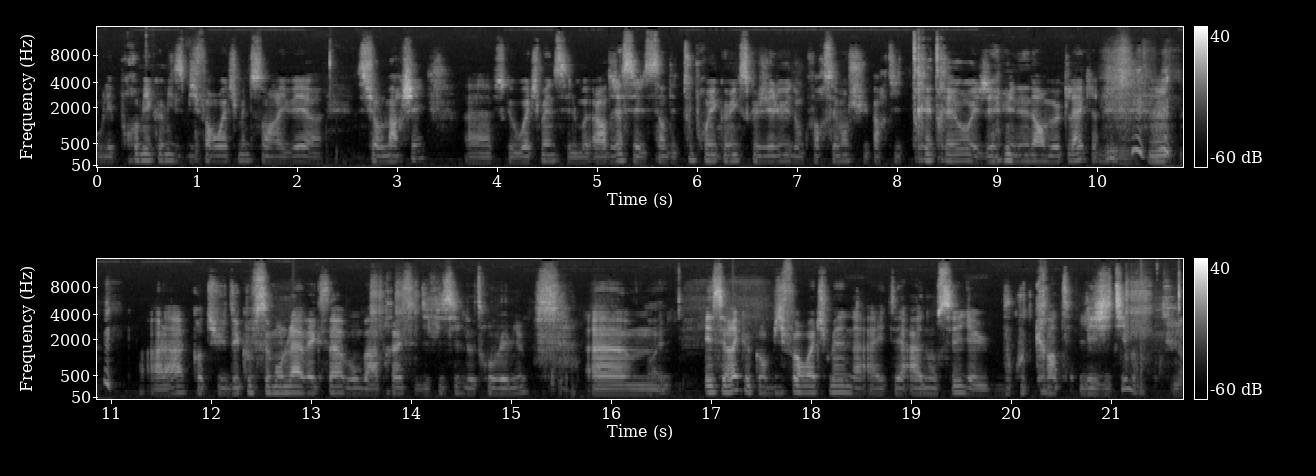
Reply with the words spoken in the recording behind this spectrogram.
où les premiers comics Before Watchmen sont arrivés euh, sur le marché. Euh, parce que Watchmen, c'est le alors déjà c'est c'est un des tout premiers comics que j'ai lu, donc forcément je suis parti très très haut et j'ai eu une énorme claque. Voilà, quand tu découvres ce monde-là avec ça, bon bah après c'est difficile de trouver mieux. Euh, Ouais. Et c'est vrai que quand Before Watchmen a, a été annoncé, il y a eu beaucoup de craintes légitimes. Ouais.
